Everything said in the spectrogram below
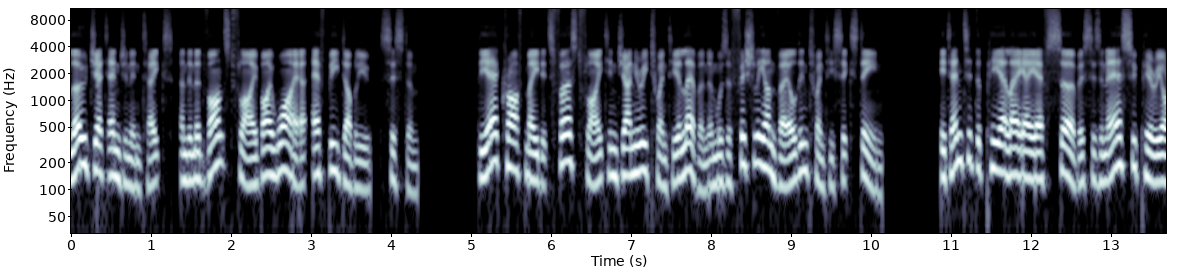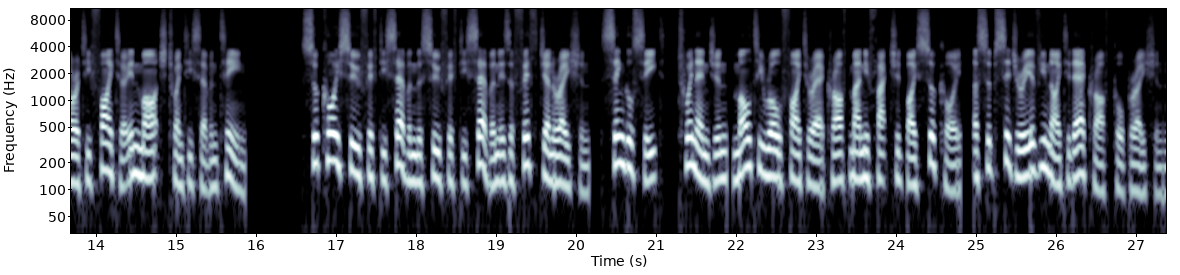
low jet engine intakes, and an advanced fly-by-wire FBW system. The aircraft made its first flight in January 2011 and was officially unveiled in 2016. It entered the PLAAF service as an air superiority fighter in March 2017. Sukhoi Su-57 The Su-57 is a fifth-generation, single-seat, twin-engine, multi-role fighter aircraft manufactured by Sukhoi, a subsidiary of United Aircraft Corporation.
